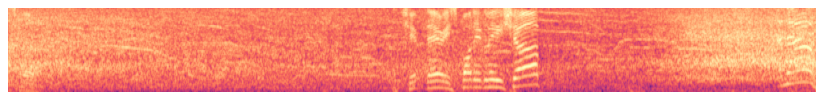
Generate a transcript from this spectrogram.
Beardsmore. The chip there, he spotted Lee Sharpe. And now,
